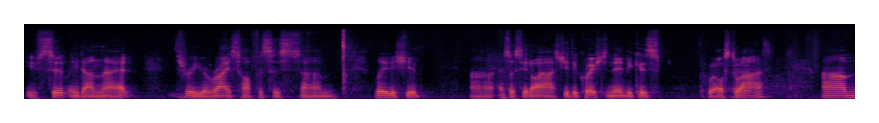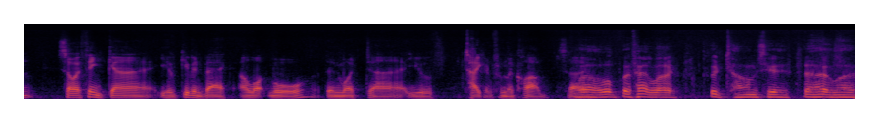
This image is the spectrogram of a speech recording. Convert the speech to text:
you've certainly done that through your race officers' um, leadership. Uh, as I said, I asked you the question there because who else to ask? Um, so I think uh, you've given back a lot more than what uh, you've taken from the club. So Well, we've had a lot of good times here, so uh,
